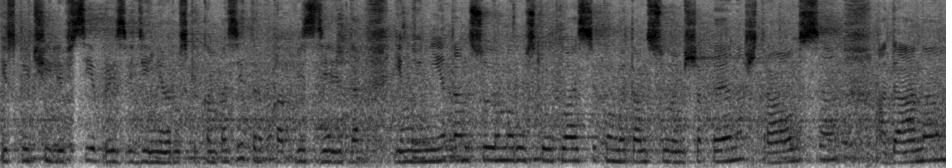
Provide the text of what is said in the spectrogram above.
Мы исключили все произведения русских композиторов, как везде это. И мы не танцуем русскую классику, мы танцуем Шопена, Штрауса, Адана.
